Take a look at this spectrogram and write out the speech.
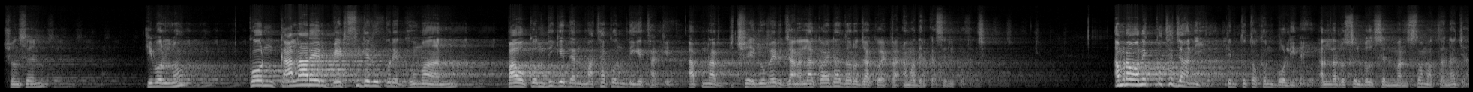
শুনছেন? কি বলল? কোন কালারের বেডশিটের উপরে ঘুমান, পাও কোন দিকে দেন, মাথা কোন দিকে থাকে, আপনার সেই রুমের জানালা কয়টা, দরজা কয়টা, আমাদের কাছে রিপোর্ট আছে। আমরা অনেক কথা জানি, কিন্তু তখন বলি নাই। আল্লাহ রসুল বলছেন, মান সমাতা না যা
